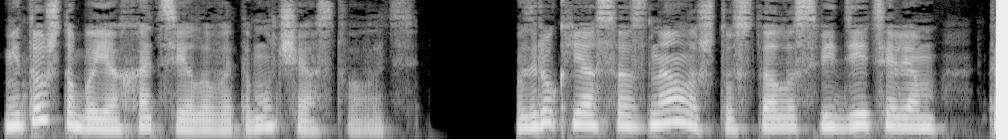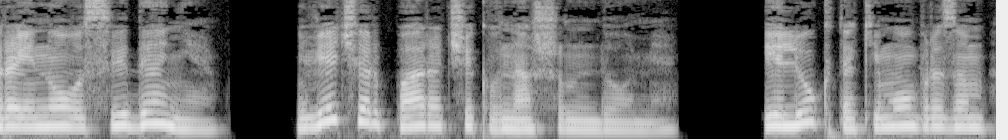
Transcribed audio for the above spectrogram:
Не то чтобы я хотела в этом участвовать. Вдруг я осознала, что стала свидетелем тройного свидания. Вечер парочек в нашем доме. И Люк таким образом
